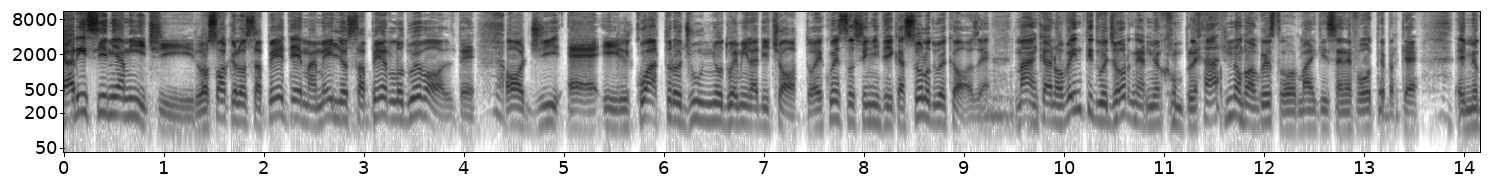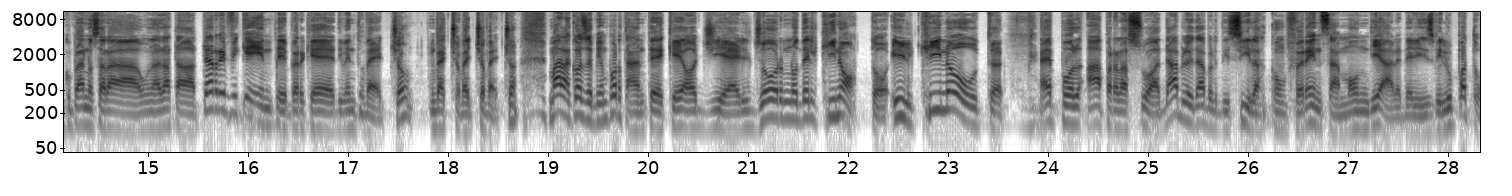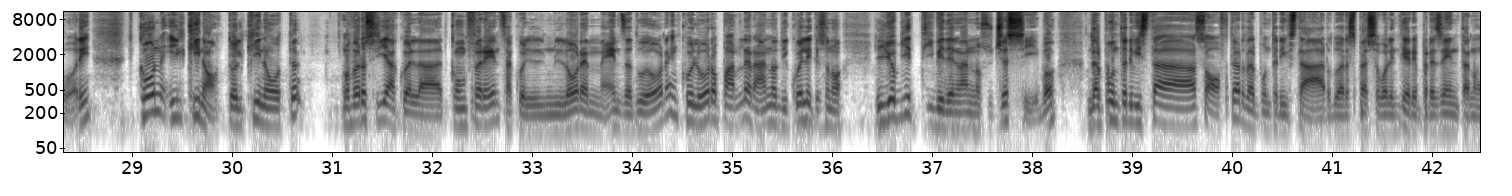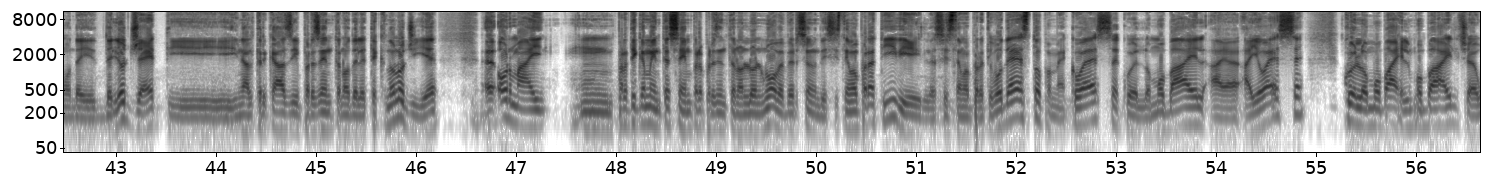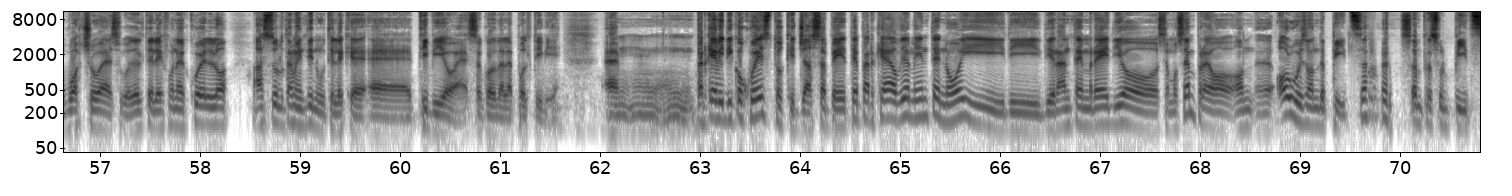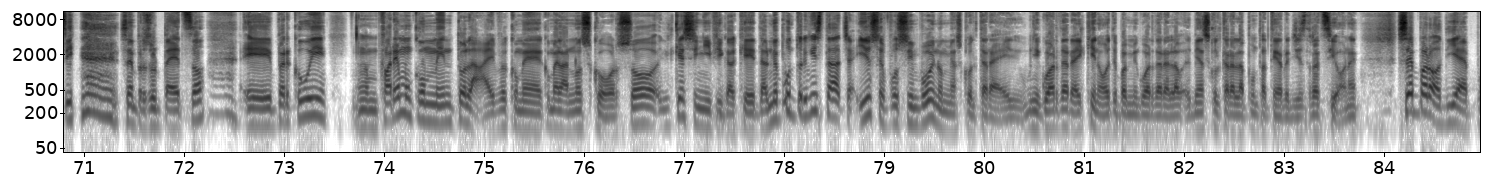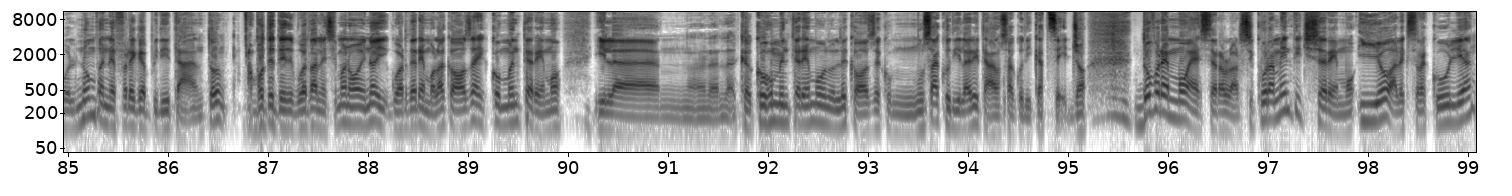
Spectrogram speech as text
Carissimi amici, lo so che lo sapete, ma meglio saperlo due volte. Oggi è il 4 giugno 2018 e questo significa solo due cose. Mancano 22 giorni al mio compleanno, ma questo ormai chi se ne fotte perché il mio compleanno sarà una data terrificante perché divento vecchio, vecchio, vecchio, vecchio. Ma la cosa più importante è che oggi è il giorno del chinotto, il keynote. Apple apre la sua WWDC, la conferenza mondiale degli sviluppatori, con il keynote fatto il keynote ovvero sia quella conferenza, quell'ora e mezza, due ore, in cui loro parleranno di quelli che sono gli obiettivi dell'anno successivo, dal punto di vista software, dal punto di vista hardware, spesso e volentieri presentano dei, degli oggetti, in altri casi presentano delle tecnologie, eh, ormai Mm, praticamente sempre presentano le nuove versioni dei sistemi operativi, il sistema operativo desktop, macOS, quello mobile, iOS, quello mobile mobile, cioè WatchOS, quello del telefono, e quello assolutamente inutile che è tvOS, quello dell'Apple TV. Ehm, perché vi dico questo che già sapete? Perché ovviamente noi di, di Runtime Radio siamo sempre on, uh, always on the pizza, sempre sul pizzi, sempre sul pezzo, e per cui um, faremo un commento live come, come l'anno scorso, il che significa che dal mio punto di vista, cioè io se fossi in voi non mi ascolterei, mi guarderei il keynote e poi mi, la, mi ascolterei la puntata in registrazione. Se però di Apple non ve ne frega più di tanto, potete guardarla insieme a noi, noi guarderemo la cosa e commenteremo, il, eh, commenteremo le cose con un sacco di hilarità, un sacco di cazzeggio. Dovremmo essere, allora, sicuramente ci saremo io, Alex Raccuglia,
